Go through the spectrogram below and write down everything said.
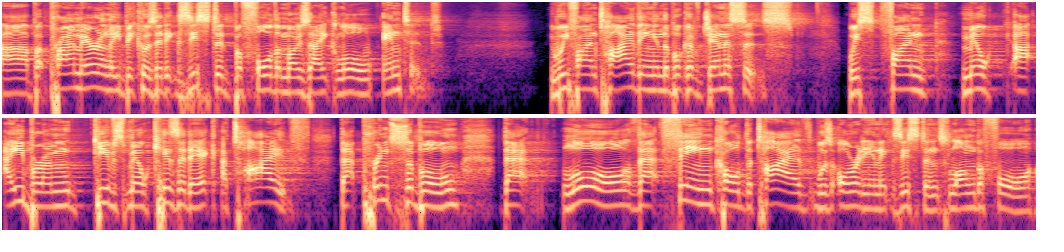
Uh, but primarily because it existed before the Mosaic law entered. We find tithing in the book of Genesis. We find Mel, uh, Abram gives Melchizedek a tithe. That principle, that law, that thing called the tithe, was already in existence long before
